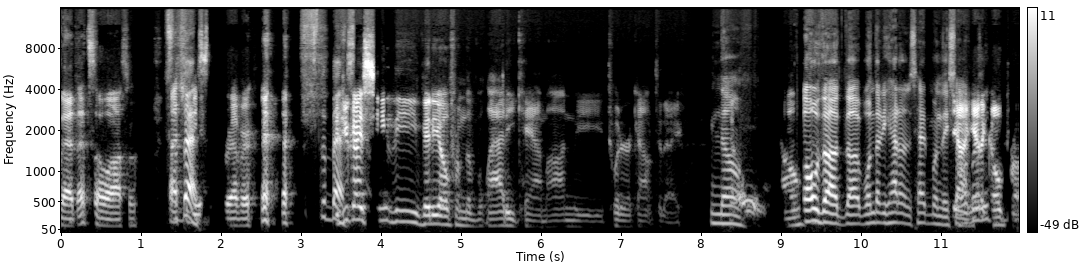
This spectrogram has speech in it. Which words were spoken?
that. That's so awesome. It's That the should be best. forever. It's the best. Did you guys see the video from the Vladdy cam on the Twitter account today? No. No. Oh, the the one that he had on his head when they yeah, he had a. GoPro.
